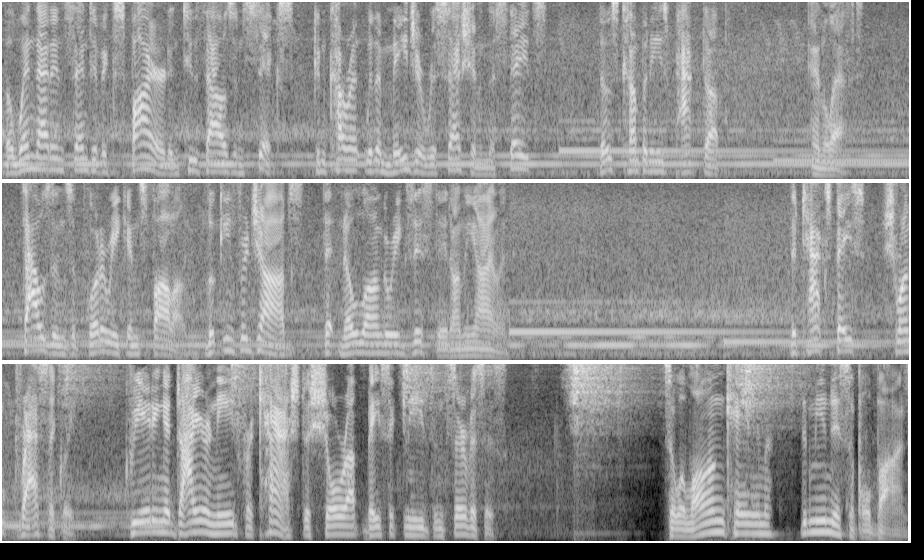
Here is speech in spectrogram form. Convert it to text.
But when that incentive expired in 2006, concurrent with a major recession in the States, those companies packed up and left. Thousands of Puerto Ricans followed, looking for jobs that no longer existed on the island. The tax base shrunk drastically, creating a dire need for cash to shore up basic needs and services. So along came the municipal bond,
